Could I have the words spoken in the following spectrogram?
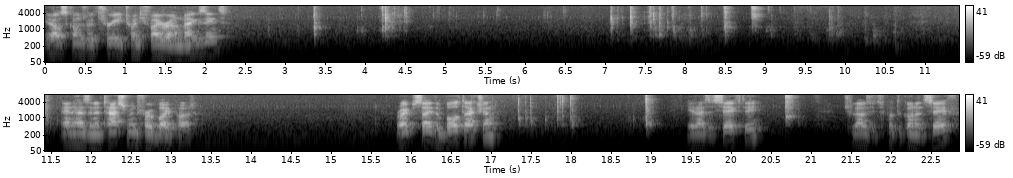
It also comes with three 25 round magazines. And has an attachment for a bipod. Right beside the bolt action it has a safety which allows you to put the gun in safe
